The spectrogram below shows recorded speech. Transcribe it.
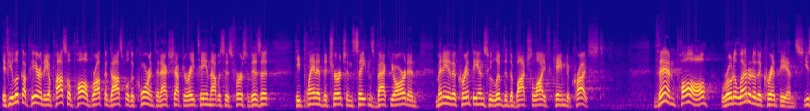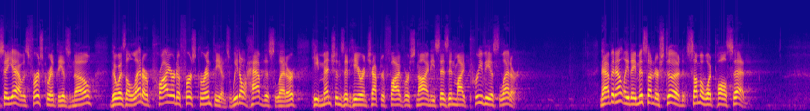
If you look up here, the Apostle Paul brought the gospel to Corinth in Acts chapter 18. That was his first visit. He planted the church in Satan's backyard, and many of the Corinthians who lived a debauched life came to Christ. Then Paul wrote a letter to the Corinthians. You say, yeah, it was First Corinthians. No, there was a letter prior to 1 Corinthians. We don't have this letter. He mentions it here in chapter 5, verse 9. He says, In my previous letter. Now, evidently, they misunderstood some of what Paul said.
